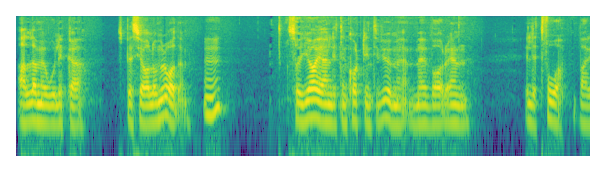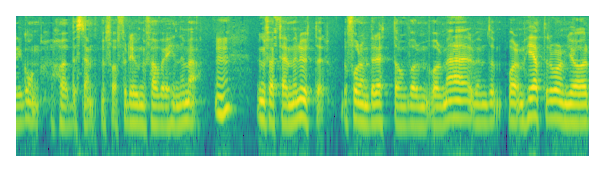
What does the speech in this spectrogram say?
Alla med olika specialområden. Mm. Så gör jag en liten kort intervju med, med var och en, eller två varje gång har jag bestämt mig för. För det är ungefär vad jag hinner med. Mm. Ungefär fem minuter. Då får de berätta om vad de, vad de är, vem de, vad de heter och vad de gör.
